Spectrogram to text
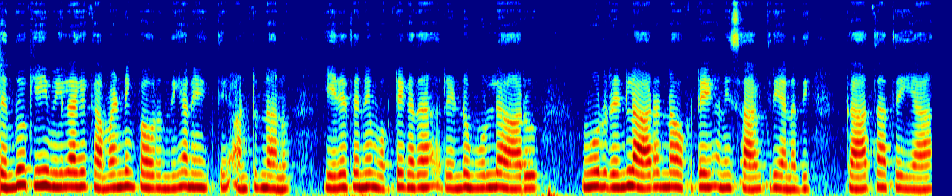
చందుకి మీలాగే కమాండింగ్ పవర్ ఉంది అని అంటున్నాను. ఏదైతేనే ఒకటే కదా రెండు మూడుల ఆరు మూడు రెండుల ఆరన్నా ఒకటే అని సావిత్రి అన్నది. కా తాతయ్య?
